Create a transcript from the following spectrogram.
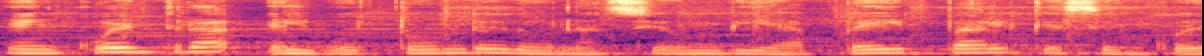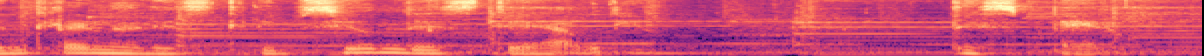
encuentra el botón de donación vía PayPal que se encuentra en la descripción de este audio. Te espero.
